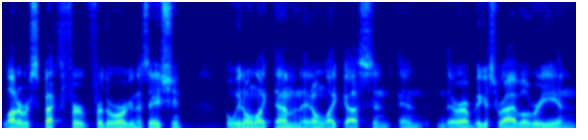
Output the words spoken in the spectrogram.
a lot of respect for, for their organization, but we don't like them and they don't like us, and, and they're our biggest rivalry. And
